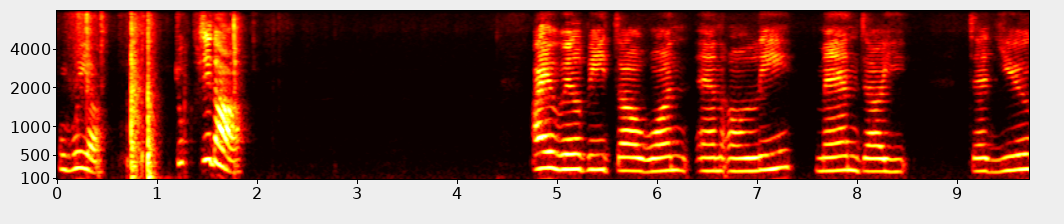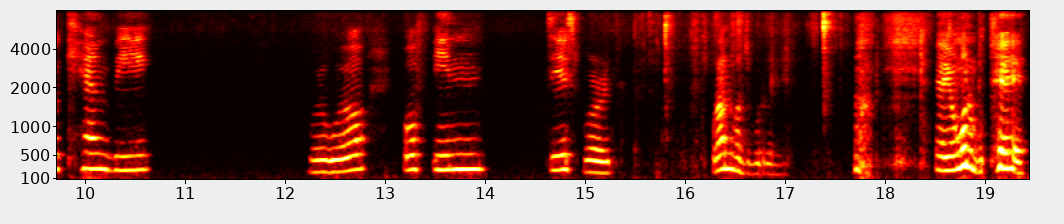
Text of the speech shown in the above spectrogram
어 뭐야? 쪽지다 I will be the one and only man that you can be 뭐라고요? of in this world. 뭐라는 건지 모르겠네. 야, 영어를 못해.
